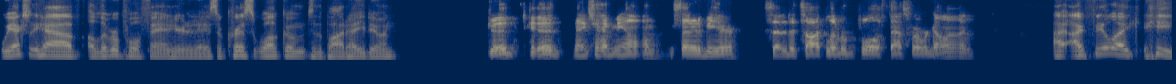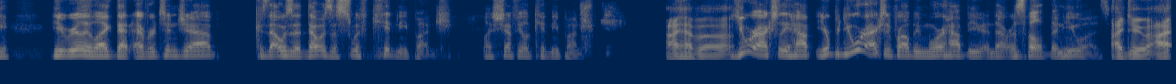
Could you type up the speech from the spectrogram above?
we actually have a Liverpool fan here today. So, Chris, welcome to the pod. How you doing? Good, good. Thanks for having me on. Excited to be here. Excited to talk Liverpool if that's where we're going. I, I feel like he he really liked that Everton jab because that was a that was a swift kidney punch, like Sheffield kidney punch. I have a. You were actually happy. You're you were actually probably more happy in that result than he was. I do. I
